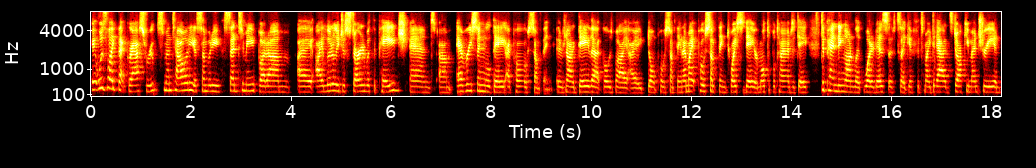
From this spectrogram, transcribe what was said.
it was like that grassroots mentality as somebody said to me but um, I, I literally just started with the page and um, every single day i post something. There's not a day that goes by i don't post something. And i might post something twice a day or multiple times a day depending on like what it is. It's like if it's my dad's documentary and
